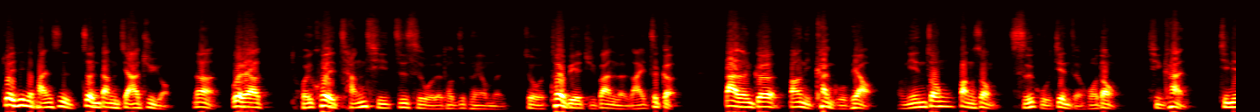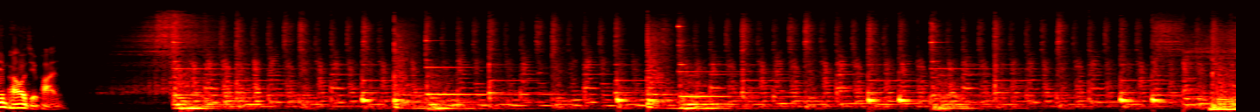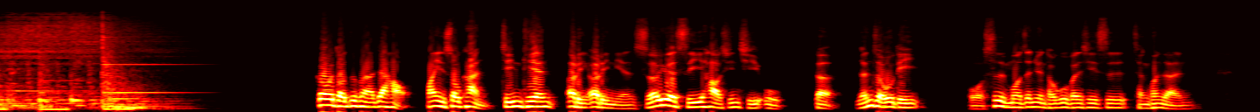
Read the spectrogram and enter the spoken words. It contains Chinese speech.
最近的盘势震荡加剧哦。那为了要回馈长期支持我的投资朋友们，所以我特别举办了来这个大人哥帮你看股票年终放送持股见证活动，请看今天盘后解盘。各位投资朋友，大家好，欢迎收看今天二零二零年十二月十一号星期五的忍者无敌。我是摩证券投顾分析师陈坤仁。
